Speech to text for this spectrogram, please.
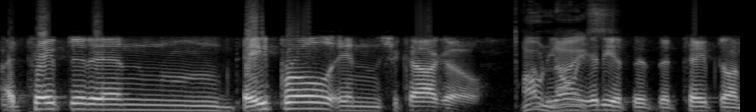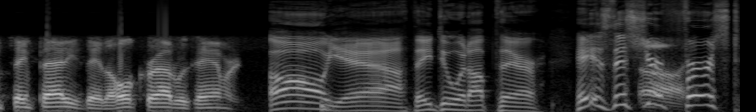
I taped it in April in Chicago. Oh, I'm the nice. only idiot that, that taped on St. Patty's Day. The whole crowd was hammered. Oh yeah, they do it up there. Hey, is this your Oh. first?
